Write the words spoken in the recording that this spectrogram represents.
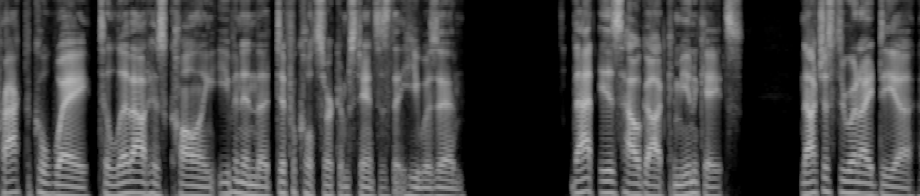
practical way to live out his calling, even in the difficult circumstances that he was in. That is how God communicates, not just through an idea.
